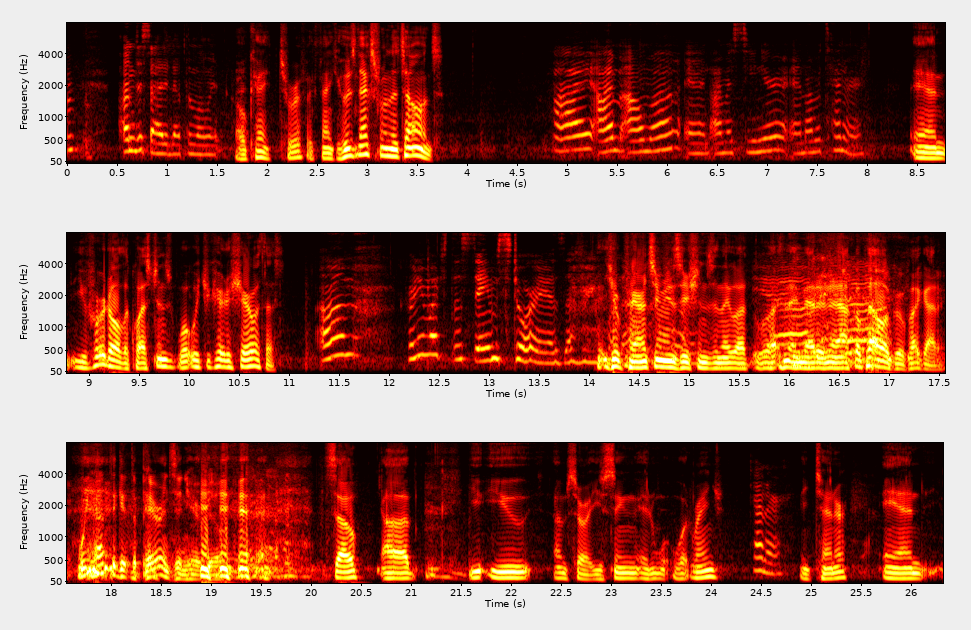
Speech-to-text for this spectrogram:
um, undecided at the moment. Okay, terrific. Thank you. Who's next from the Tones? Hi, I'm Alma, and I'm a senior, and I'm a tenor. And you've heard all the questions. What would you care to share with us? Um, pretty much the same story as everyone. Your parents are musicians, and they left. And they met in an a Yeah. cappella group. I got it. We have to get the parents in here, Bill. so, uh, you, you, I'm sorry, you sing in wh- what range? Tenor. A tenor. And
